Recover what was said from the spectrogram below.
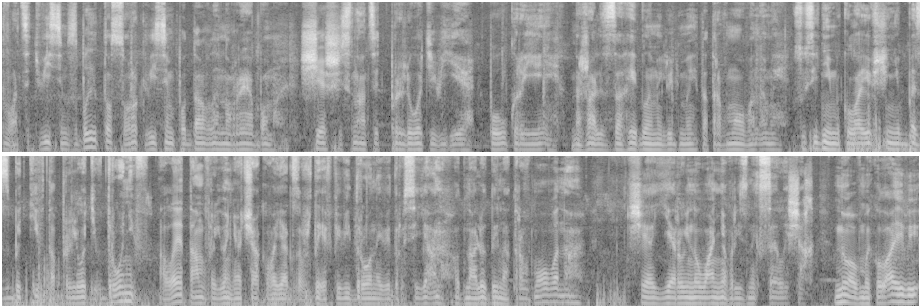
28 збито, 48 подавлено ребом. Ще 16 прильотів є по Україні. На жаль, з загиблими людьми та травмованими. В сусідній Миколаївщині без збиттів та прильотів дронів, але там в районі Очакова, як завжди, FPV-дрони від росіян. Одна людина травмована. Ще є руйнування в різних селищах. Ну а в Миколаєві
